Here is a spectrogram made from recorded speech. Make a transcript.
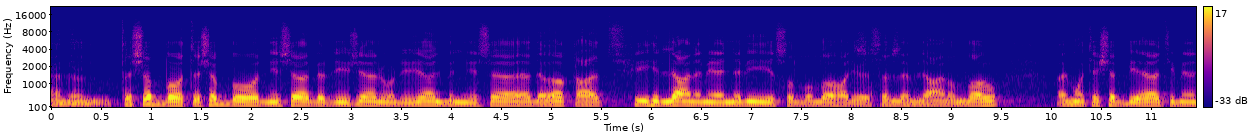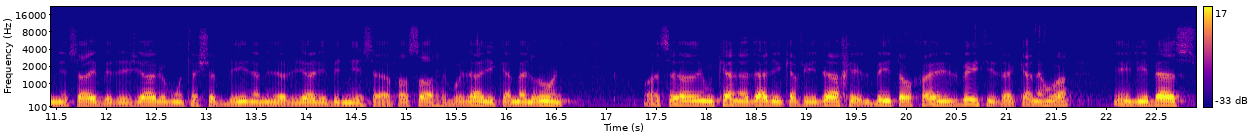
هذا التشبه تشبه النساء بالرجال والرجال بالنساء هذا وقعت فيه اللعنة من النبي صلى الله عليه وسلم لعن الله المتشبهات من النساء بالرجال والمتشبهين من الرجال بالنساء فصاحب ذلك ملعون. وإن كان ذلك في داخل البيت أو خارج البيت إذا كان هو لباس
